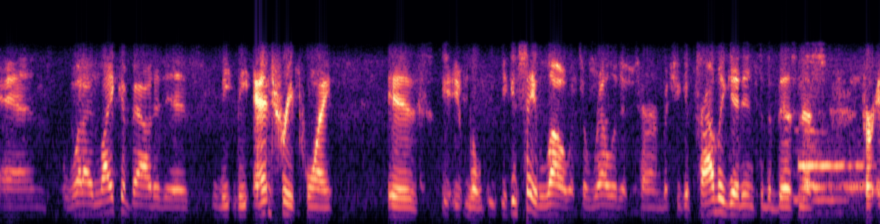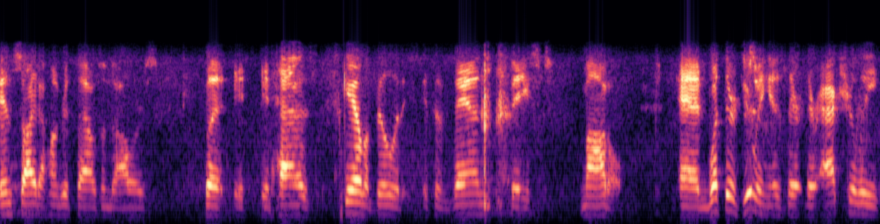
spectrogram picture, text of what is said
and what I like about it is the the entry point is it, well you can say low. It's a relative term, but you could probably get into the business for inside a hundred thousand dollars, but it it has scalability. It's a van based model. And what they're doing is they're they're actually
